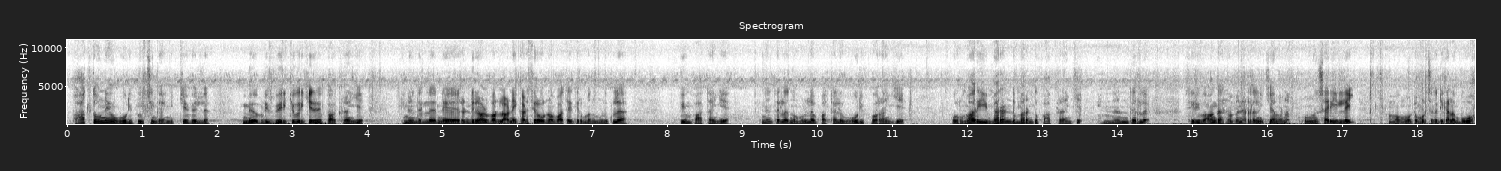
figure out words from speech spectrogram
பார்த்தோன்னே ஓடி போயிடுச்சுங்க. நிற்கவே இல்லை. மே- அப்படி வெறிக்க வெறிக்க எதோ பார்க்குறாங்க. இன்னும் தெரியல நே ரெண்டு நாள் வரல. அன்னைக்கு கடைசியில் ஒரு நாள் பார்த்தேன் திரும்ப அந்த முள்ளுக்குள்ளே. இப்பயும் பார்த்தாங்க. என்னன்னு தெரியல அந்த முள்ளை பார்த்தாலே ஓடி போகிறாங்க ஒரு மாதிரி மிரண்டு மிரண்டு பார்க்குறாங்க. என்னன்னு தெரில சரி வாங்க. நம்ம இந்த இடத்துல நிற்க வேணாம். ஒன்றும் சரியில்லை. நம்ம மூட்டை முடிச்சு கட்டி கிளம்புவோம்.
